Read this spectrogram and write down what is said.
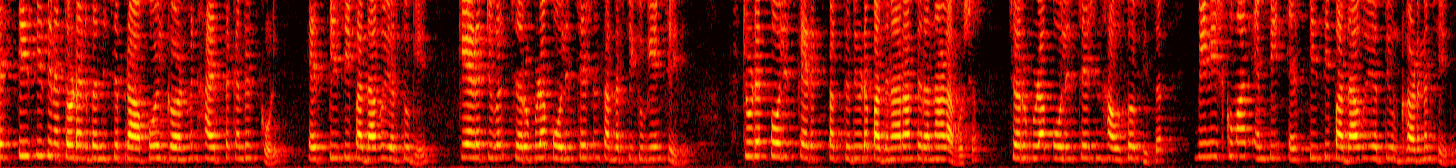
എസ് പി സി ദിനത്തോടനുബന്ധിച്ച് പ്രാപ്പോയിൽ ഗവൺമെന്റ് ഹയർ സെക്കൻഡറി സ്കൂളിൽ എസ് പി സി പതാക ഉയർത്തുകയും കേഡറ്റുകൾ ചെറുപുഴ പോലീസ് സ്റ്റേഷൻ സന്ദർശിക്കുകയും ചെയ്തു. സ്റ്റുഡന്റ് പോലീസ് കേഡറ്റ് പദ്ധതിയുടെ പതിനാറാം പിറന്നാൾ ആഘോഷം Cherupuzha police station house officer Vineesh Kumar M P S P C പതാക ഉയർത്തി ഉദ്ഘാടനം ചെയ്തു.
